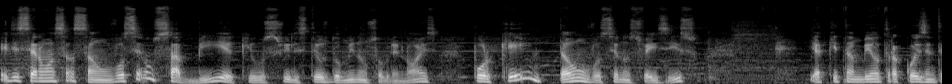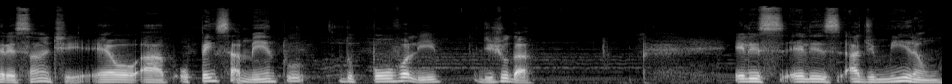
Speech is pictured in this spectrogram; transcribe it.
e disseram a Sansão: Você não sabia que os filisteus dominam sobre nós? Por que então você nos fez isso? E aqui também outra coisa interessante é o, a, o pensamento do povo ali de Judá. Eles, eles admiram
